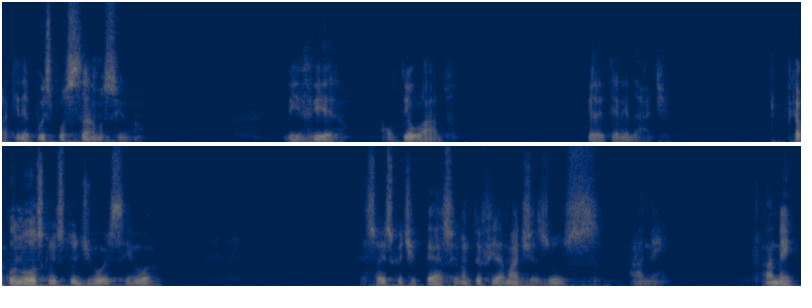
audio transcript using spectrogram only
para que depois possamos, Senhor, viver ao teu lado pela eternidade. Fica conosco no estudo de hoje, Senhor. É só isso que eu te peço, em nome do teu filho amado Jesus. Amém. Amém.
